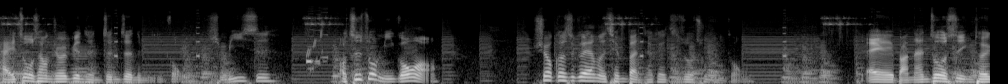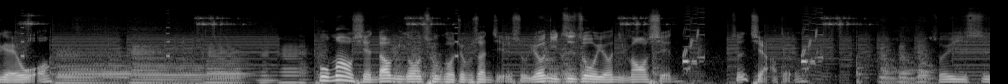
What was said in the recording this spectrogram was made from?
台座上，就会变成真正的迷宫。什么意思？哦，制作迷宫哦，需要各式各样的铅板才可以制作出迷宫。哎，把难做的事情推给我。不冒险到迷宫的出口就不算结束，有你制作，有你冒险，真假的？所以是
